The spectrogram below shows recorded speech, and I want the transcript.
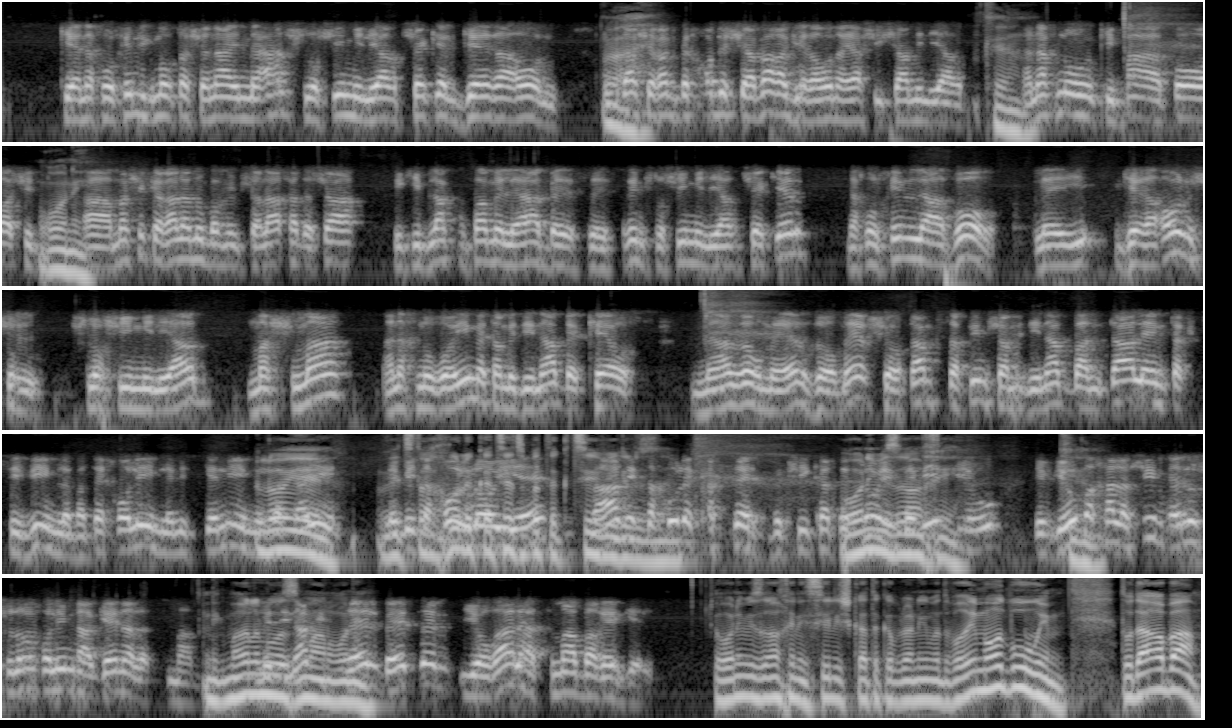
כי אנחנו הולכים לגמור את השנה עם מעל 30 מיליארד שקל גירעון. עובדה שרק בחודש שעבר הגירעון היה 6 מיליארד. כן. אנחנו קיבלה פה, רוני. מה שקרה לנו בממשלה החדשה, היא קיבלה קופה מלאה ב-20-30 מיליארד שקל, אנחנו הולכים לעבור לגירעון של 30 מיליארד, משמע אנחנו רואים את המדינה בכאוס. מה זה אומר? זה אומר שאותם כספים שהמדינה בנתה עליהם תקציבים לבתי חולים, למסכנים, לא יהיה, ויצטרכו לא לקצץ בתקציב בגלל זה. ואז יצטרכו לקצץ, וכשיקצצו, יפגעו, יפגעו כן. בחלשים, אלו שלא יכולים להגן על עצמם. נגמר לנו הזמן, רוני. מדינת ישראל בעצם יורה לעצמה ברגל. רוני מזרחי, נשיא לשכת הקבלנים, הדברים מאוד ברורים. תודה רבה.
